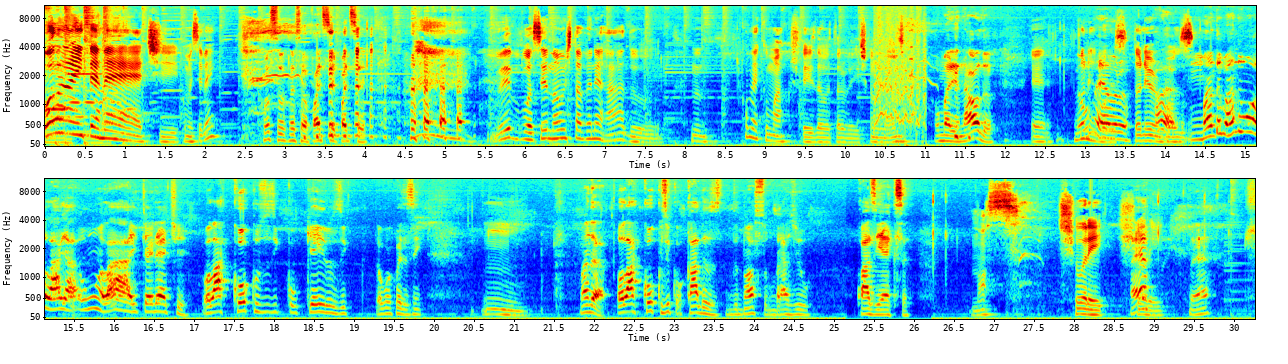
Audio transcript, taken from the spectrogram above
Olá, internet! Comecei bem? Pode ser, pode ser. Você não está vendo errado. Como é que o Marcos fez da outra vez? Que eu não lembro. O Marinaldo? É. Tô Não nervoso, lembro. Tô nervoso. Ah, manda, manda um olá, um olá, internet. Olá, cocos e coqueiros e alguma coisa assim. Hum. Manda, olá, cocos e cocadas do nosso Brasil. Quase hexa. Nossa. Chorei. Chorei. É?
